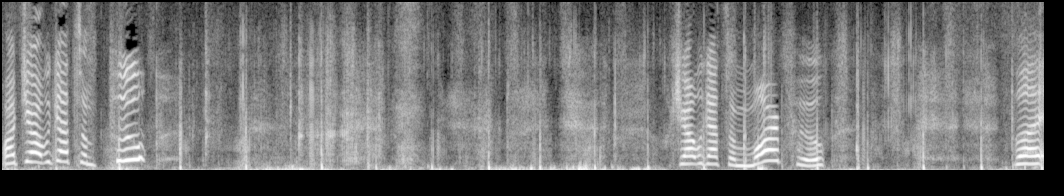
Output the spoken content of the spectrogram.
Watch out, we got some poop. Watch out, we got some more poop. But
